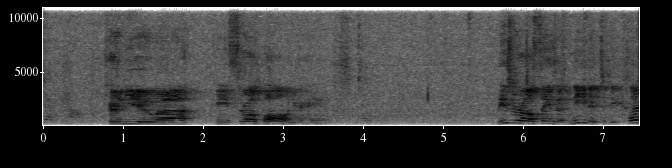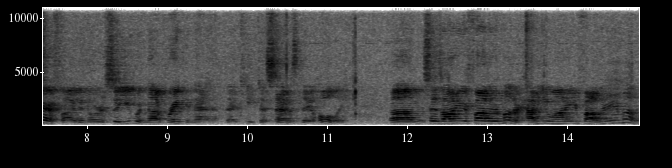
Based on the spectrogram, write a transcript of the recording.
certainly not. Can you, uh, can you throw a ball in your hands? These are all things that needed to be clarified in order so you would not break in that, that keep the Sabbath day holy. Um, it says honor your father and mother. How do you honor your father and your mother?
